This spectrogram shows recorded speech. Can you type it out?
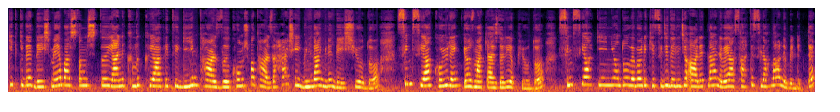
gitgide değişmeye başlamıştı. Yani kılık kıyafeti, giyim tarzı, konuşma tarzı her şey günden güne değişiyordu. Simsiyah koyu renk göz makyajları yapıyordu. Simsiyah giyiniyordu ve böyle kesici delici aletlerle veya sahte silahlarla birlikte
